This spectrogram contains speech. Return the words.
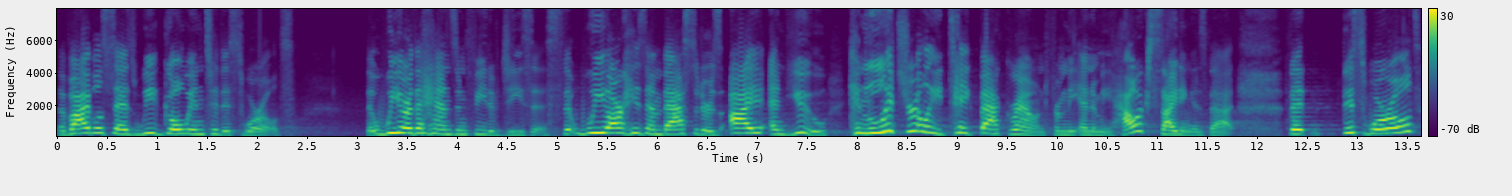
The Bible says we go into this world, that we are the hands and feet of Jesus, that we are his ambassadors. I and you can literally take back ground from the enemy. How exciting is that? That this world,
